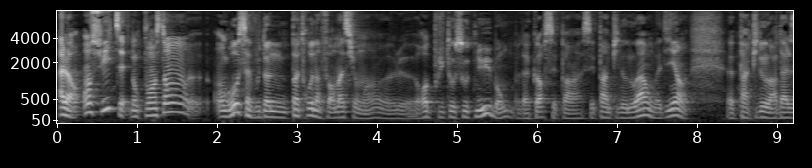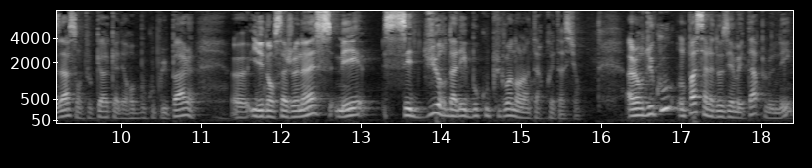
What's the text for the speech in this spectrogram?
Alors ensuite, donc pour l'instant, euh, en gros, ça vous donne pas trop d'informations. Hein. Le robe plutôt soutenu, bon, bah, d'accord, c'est pas pas un pinot noir, on va dire, euh, pas un pinot noir d'Alsace en tout cas, qui a des robes beaucoup plus pâles. il est dans sa jeunesse, mais c'est dur d'aller beaucoup plus loin dans l'interprétation. Alors du coup, on passe à la deuxième étape, le nez.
